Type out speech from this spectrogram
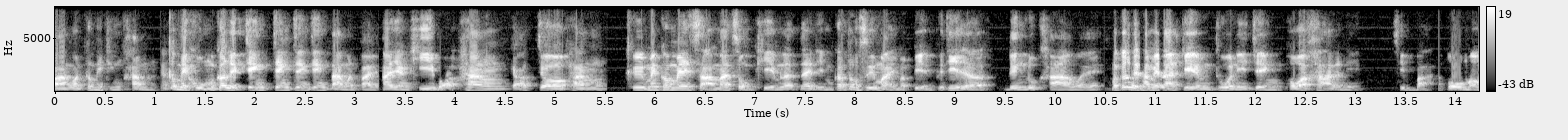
บางวันก็ไม่ถึงพันก็ไม่คุ้มมันก็เลยเจ๊งเจ๊งเจ๊งเจ๊งตามมันไปอะอย่างคีย์บอร์ดพังการ์ดจอพัง คือแม่งก็ไม่สามารถส่งเคลมแล้วได้ทีมันก็ต้องซื้อใหม่มาเปลี่ยนเพื่อที่จะดึงลูกค้าไว้ มันก็เลยทำให้ร้านเกมทั่วนี้เจ๊งเพราะว่าฆ่ากันเอง สิบบาท โปรเหมา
